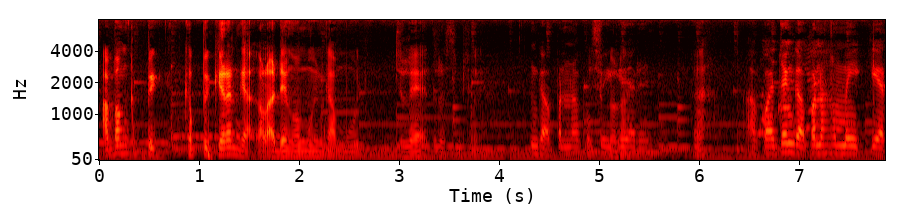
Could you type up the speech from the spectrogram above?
Abang kepi- kepikiran nggak kalau ada yang ngomongin kamu jelek terus misalnya? Nggak pernah aku Di sekolah. pikirin Hah? aku aja nggak pernah mikir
